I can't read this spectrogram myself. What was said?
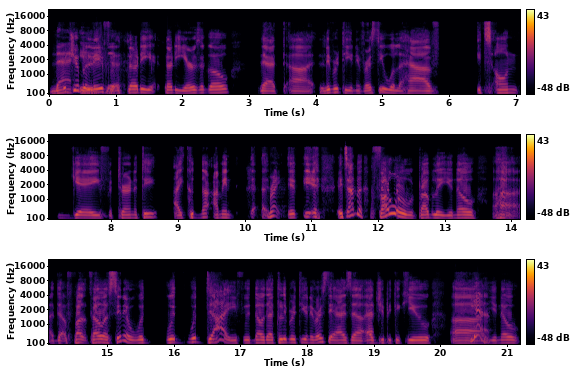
That Would you believe the- 30, 30 years ago that uh, Liberty University will have its own gay fraternity? I could not. I mean, uh, right? It, it, it's Falwell would probably, you know, uh, the Falwell Senior would would would die if you know that Liberty University has a LGBTQ, uh, yeah. you know,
